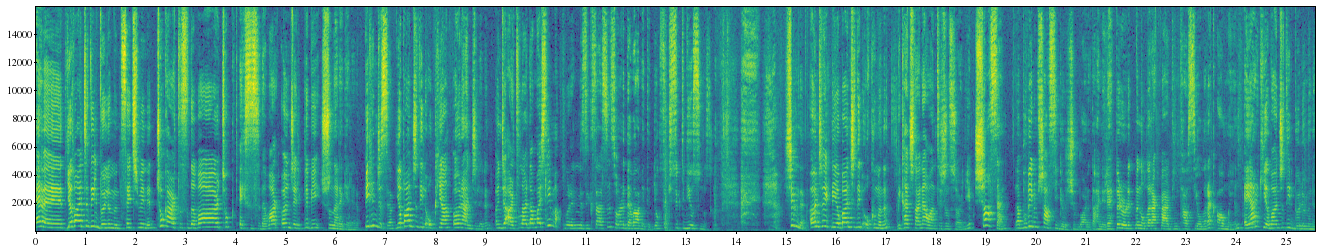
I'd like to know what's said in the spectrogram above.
Evet, yabancı dil bölümün seçmenin çok artısı da var, çok eksisi de var. Öncelikle bir şunlara gelelim. Birincisi, yabancı dil okuyan öğrencilerin, önce artılardan başlayayım mı? Moraliniz yükselsin sonra devam edin. Yoksa küsüp gidiyorsunuz. Şimdi öncelikle yabancı dil okumanın birkaç tane avantajını söyleyeyim. Şahsen, ya bu benim şahsi görüşüm bu arada. Hani rehber öğretmen olarak verdiğim tavsiye olarak almayın. Eğer ki yabancı dil bölümünü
